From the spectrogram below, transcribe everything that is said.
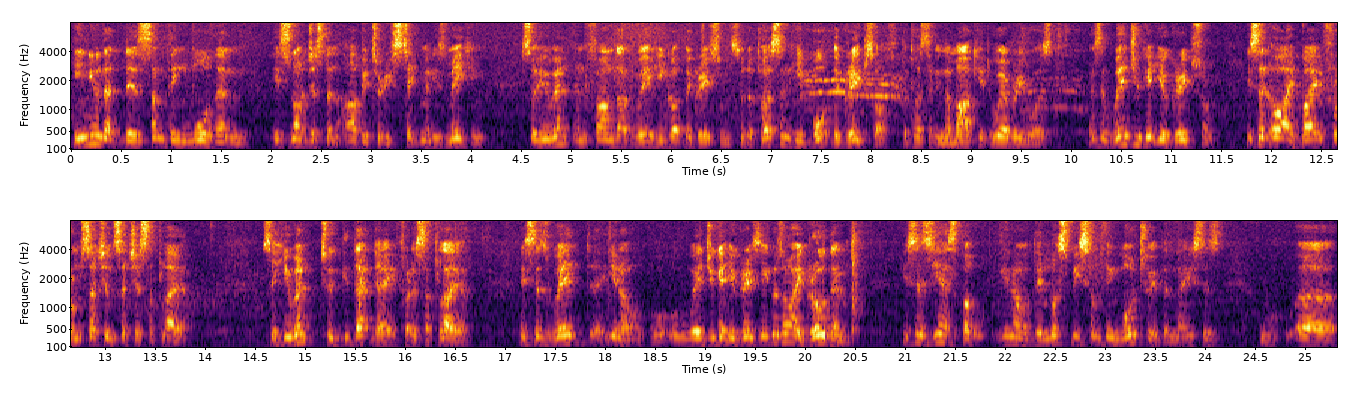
He knew that there's something more than, it's not just an arbitrary statement he's making. So he went and found out where he got the grapes from. So the person he bought the grapes off, the person in the market, whoever he was, I said, Where'd you get your grapes from? He said, Oh, I buy it from such and such a supplier. So he went to that guy for a supplier. He says, Where, you know, where'd you get your grapes? And he goes, Oh, I grow them. He says, Yes, but, you know, there must be something more to it than that. He says, uh,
